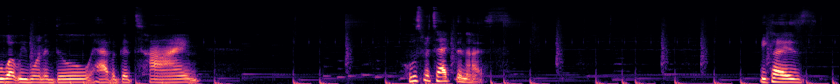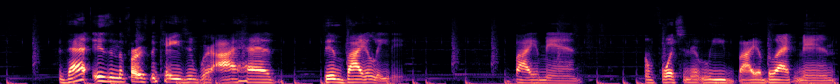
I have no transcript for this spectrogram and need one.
what we want to do, have a good time? Who's protecting us? Because that isn't the first occasion where I have been violated by a man. Unfortunately, by a black man.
